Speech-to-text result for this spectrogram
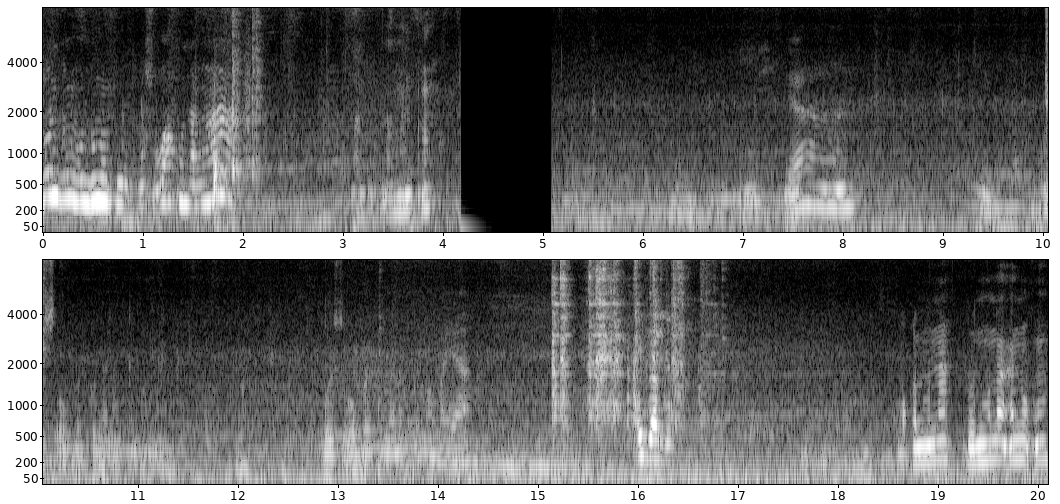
Doon, doon, doon, pupuso ako na nga. Mali naman ah. Yan. Voice over ko na lang ito mamaya. Voice over ko na lang ito mamaya. Ay, gago. Makan mo na. Doon mo na, ano, um.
